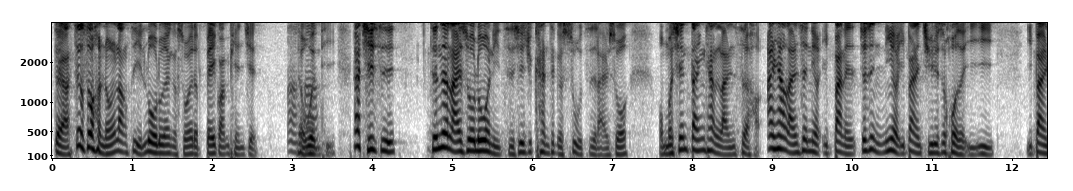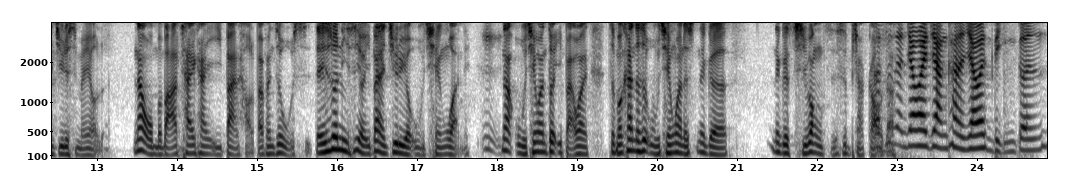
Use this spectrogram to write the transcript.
对啊，这个时候很容易让自己落入那个所谓的悲观偏见的问题。那其实真正来说，如果你仔细去看这个数字来说，我们先单看蓝色好，按下蓝色，你有一半的，就是你有一半的几率是获得一亿，一半的几率是没有了。那我们把它拆开一半好了，百分之五十，等于说你是有一半的几率有五千万。嗯，那五千万对一百万，怎么看都是五千万的那个那个期望值是比较高的。可是人家会这样看，人家会零跟。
